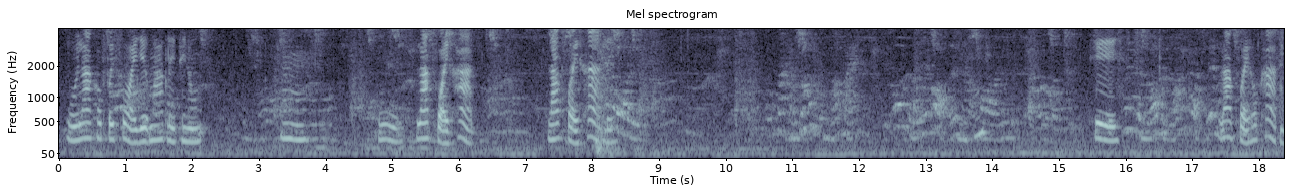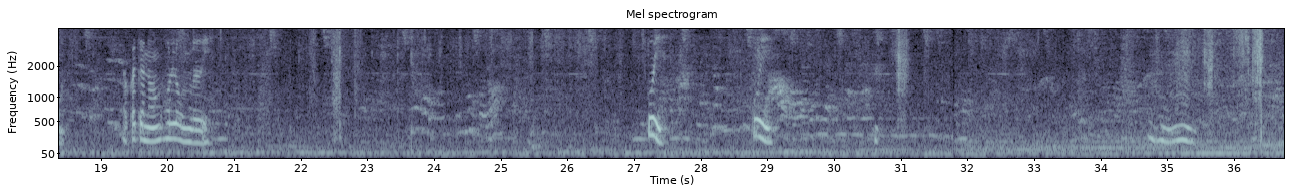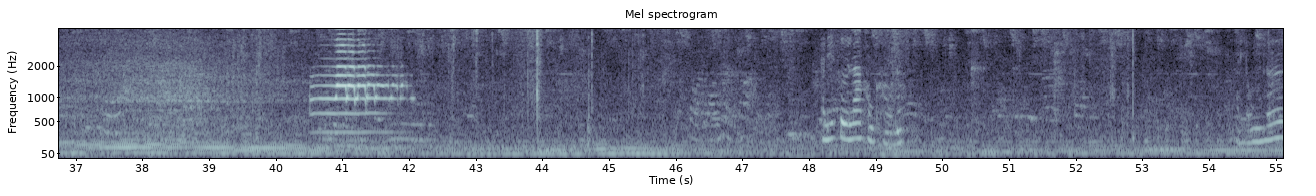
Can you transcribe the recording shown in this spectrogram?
โอ้ยรากเขาฝอยๆเยอะมากเลยพี่น้อง อืมโอ้ลากฝอยขาดลากฝอยขาดเลยเคลากฝอยเขาขาดหมดเราก็จะน้องเขาลงเลย อุ้ยอุ้ยอื้อหืออันนี้คือรากของเขาเนาะเอาลงเลย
